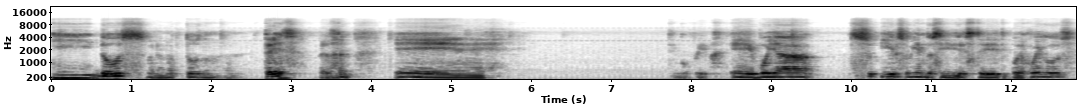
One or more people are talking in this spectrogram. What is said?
Y dos, bueno, no dos, no, tres, perdón. Eh, tengo prima. Eh, voy a ir subiendo así este tipo de juegos.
